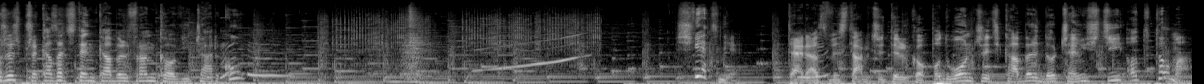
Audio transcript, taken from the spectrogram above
Możesz przekazać ten kabel Frankowi, czarku? Świetnie. Teraz wystarczy tylko podłączyć kabel do części od Toma.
